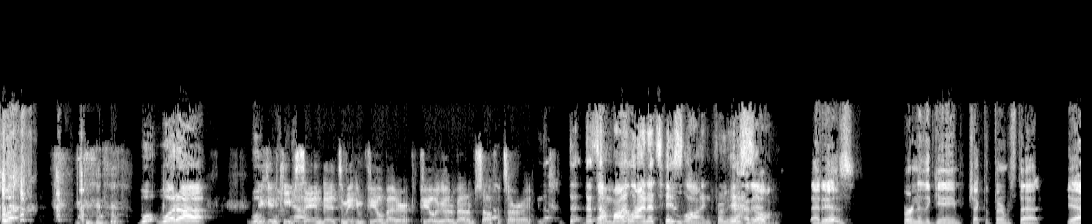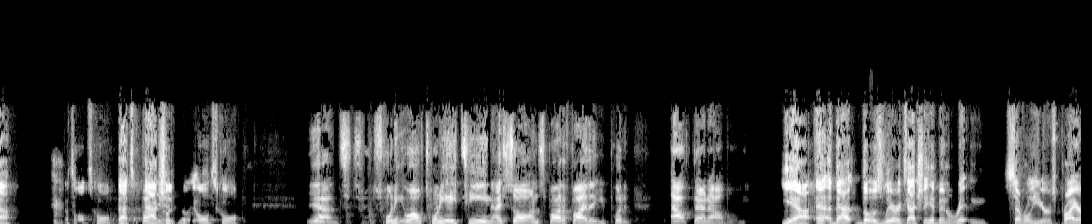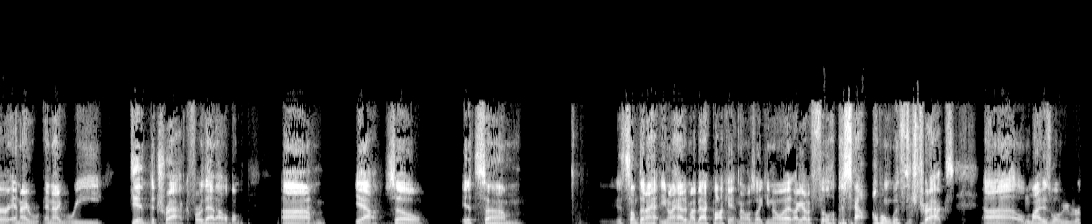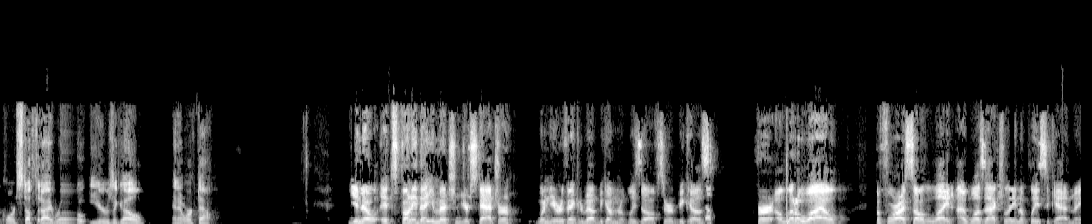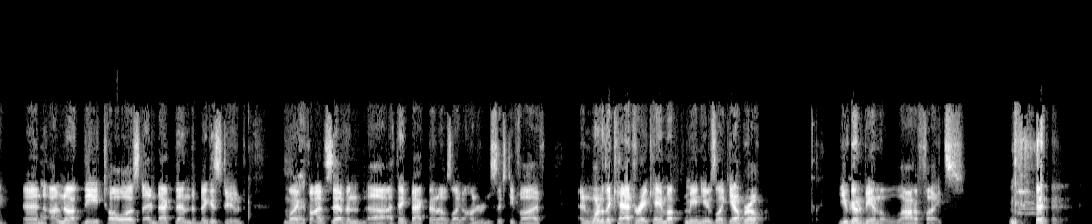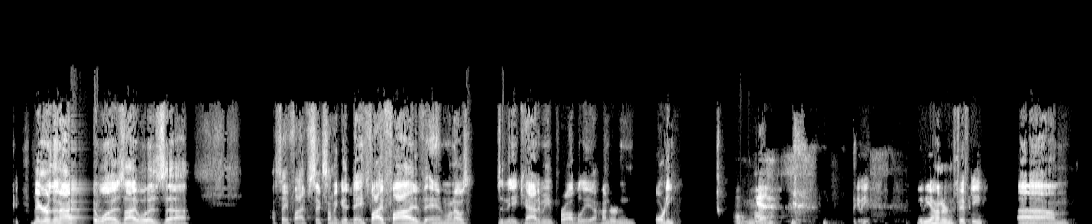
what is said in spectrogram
what? what? What? Uh. What, you can keep saying that to make him feel better, feel good about himself. Yeah. It's all right. No, th- that's yeah. not my line. That's his line from his that song. Is. That is. Burn to the game. Check the thermostat. Yeah. That's old school. That's actually yeah. really old school. Yeah, twenty well, twenty eighteen. I saw on Spotify that you put out that album. Yeah, uh, that those lyrics actually had been written several years prior, and I and I redid the track for that album. Um, yeah, so it's um, it's something I you know I had in my back pocket, and I was like, you know what, I got to fill up this album with tracks. Uh, might as well re-record stuff that I wrote years ago, and it worked out. You know, it's funny that you mentioned your stature when you were thinking about becoming a police officer because yeah. for a little while before I saw the light, I was actually in a police academy, and I'm not the tallest and back then the biggest dude. I'm like five seven. Uh, I think back then I was like 165. And one of the cadre came up to me and he was like, "Yo, bro, you're gonna be in a lot of fights." Bigger than I was. I was, uh, I'll say five six on a good day, five five, and when I was in the academy, probably 140. Oh man, maybe maybe 150. Um,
